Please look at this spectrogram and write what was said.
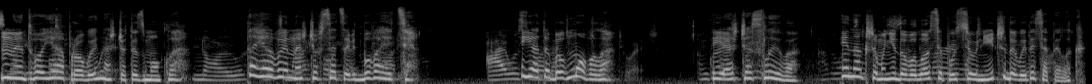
Не твоя провина, що ти змокла. Та я винна, що все це відбувається. Я тебе вмовила. Я щаслива. Інакше мені довелося б усю ніч дивитися телек.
